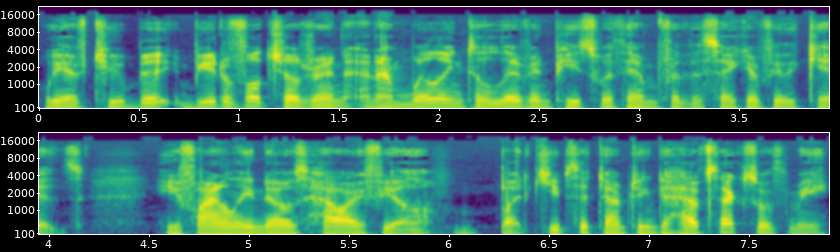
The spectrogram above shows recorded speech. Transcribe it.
We have two be- beautiful children, and I'm willing to live in peace with him for the sake of the kids. He finally knows how I feel, but keeps attempting to have sex with me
